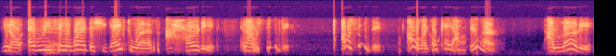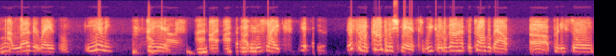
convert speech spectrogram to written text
You know, every Yeah. single word that she gave to us, I heard it and I received it. I received it. I was like, okay, I feel her. I love it. I love it, Raizel. You hear me? I hear. I, I, I, I'm just like, there's some accomplishments we can, we're gonna have to talk about uh pretty soon.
